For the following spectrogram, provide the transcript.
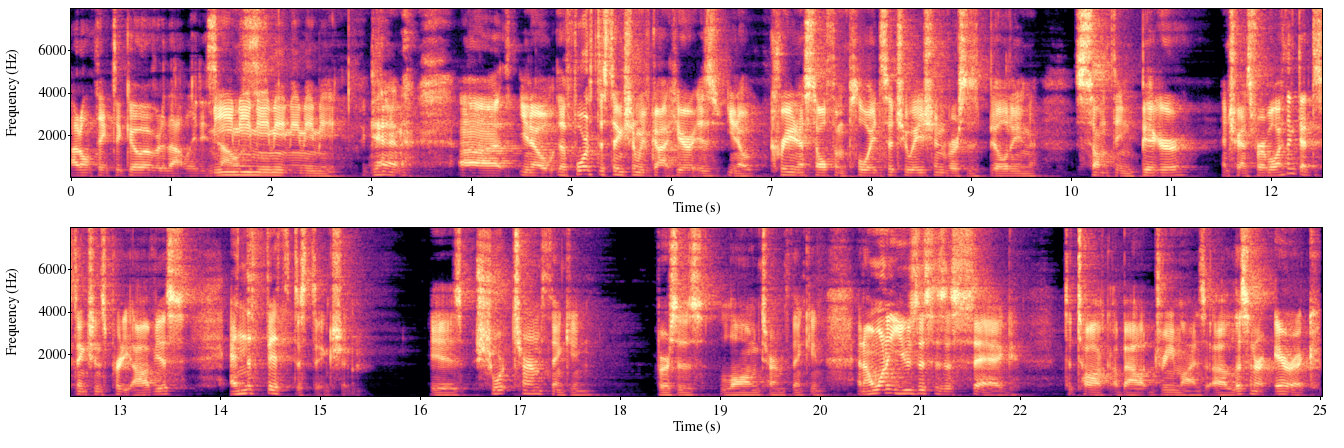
I don't think, to go over to that lady's Me, house. me, me, me, me, me, me. Again, uh, you know, the fourth distinction we've got here is, you know, creating a self-employed situation versus building something bigger and transferable. I think that distinction is pretty obvious. And the fifth distinction is short-term thinking versus long-term thinking. And I want to use this as a seg to talk about Dreamlines. Uh, listener Eric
